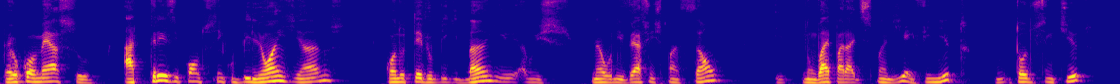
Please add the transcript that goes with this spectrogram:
Então eu começo há 13,5 bilhões de anos, quando teve o Big Bang, os, né, o universo em expansão, e não vai parar de expandir, é infinito, em todos os sentidos,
